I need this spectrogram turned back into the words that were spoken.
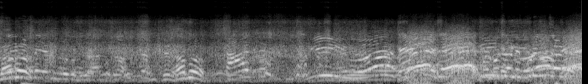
బాబు. బాబు Yes, yes!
